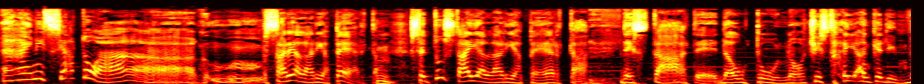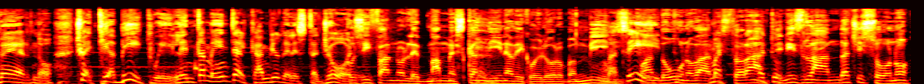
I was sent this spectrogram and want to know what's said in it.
ha iniziato a mm, stare all'aria aperta. Mm. Se tu stai all'aria aperta d'estate, d'autunno, ci stai anche d'inverno, cioè ti abitui lentamente al cambio delle stagioni. Così fanno le mamme scandinave con i loro bambini. Ma sì, Quando uno va al ma- ristorante ma tu- in Islanda ci sono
